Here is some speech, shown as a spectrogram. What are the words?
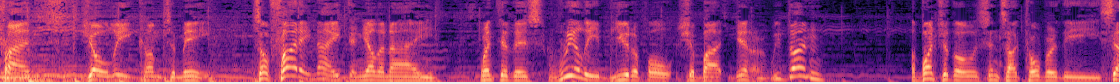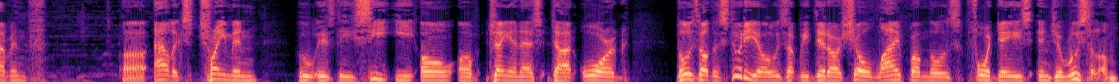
Friends, Jolie, come to me. So Friday night, Danielle and I went to this really beautiful Shabbat dinner. We've done a bunch of those since October the 7th. Uh, Alex Traiman, who is the CEO of JNS.org. Those are the studios that we did our show live from those four days in Jerusalem.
